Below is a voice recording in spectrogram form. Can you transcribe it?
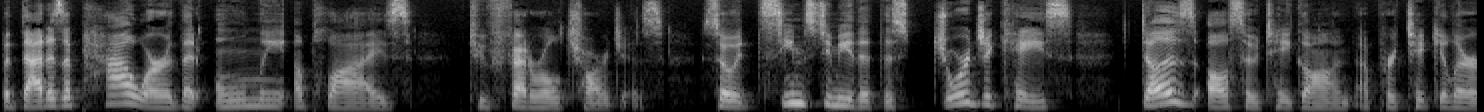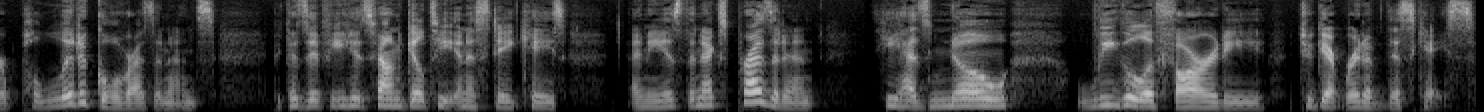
But that is a power that only applies to federal charges. So it seems to me that this Georgia case does also take on a particular political resonance because if he is found guilty in a state case and he is the next president, he has no legal authority to get rid of this case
